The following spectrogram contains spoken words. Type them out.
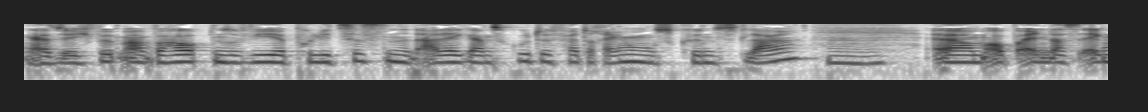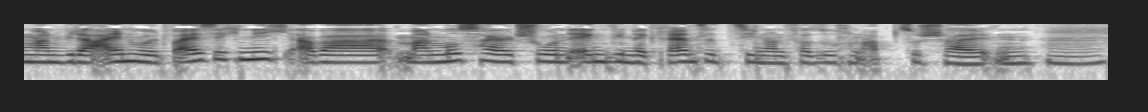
Also ich würde mal behaupten, so wir Polizisten sind alle ganz gute Verdrängungskünstler. Mhm. Ähm, ob einen das irgendwann wieder einholt, weiß ich nicht, aber man muss halt schon irgendwie eine Grenze ziehen und versuchen abzuschalten. Mhm.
